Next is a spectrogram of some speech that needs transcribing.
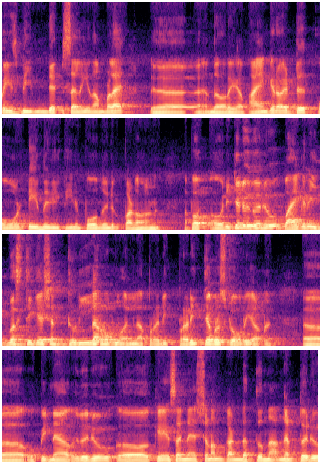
പേസ്ഡ് ഇൻഡെക്സ് അല്ലെങ്കിൽ നമ്മളെ എന്താ പറയുക ഭയങ്കരമായിട്ട് ഹോൾഡ് ചെയ്യുന്ന രീതിയിൽ പോകുന്നൊരു പടമാണ്. അപ്പോൾ ഒരിക്കലും ഇതൊരു ഭയങ്കര ഇൻവെസ്റ്റിഗേഷൻ ത്രില്ലറൊന്നുമല്ല പ്രഡി പ്രഡിക്റ്റബിൾ സ്റ്റോറിയാണ് പിന്നെ ഇതൊരു കേസ് അന്വേഷണം കണ്ടെത്തുന്ന അങ്ങനത്തെ ഒരു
